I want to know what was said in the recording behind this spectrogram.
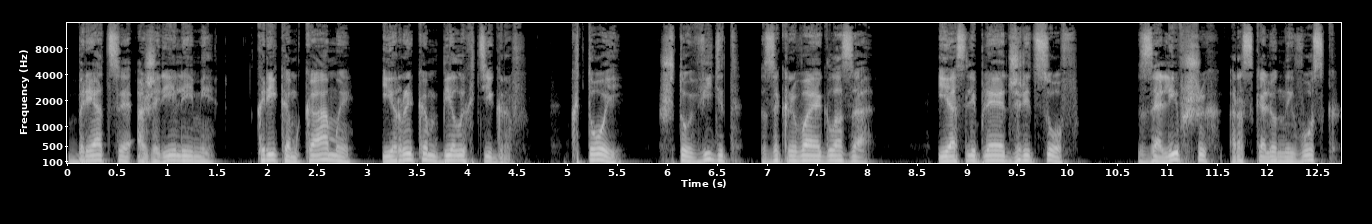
бряцая ожерельями, криком камы и рыком белых тигров. К той, что видит, закрывая глаза, и ослепляет жрецов, заливших раскаленный воск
